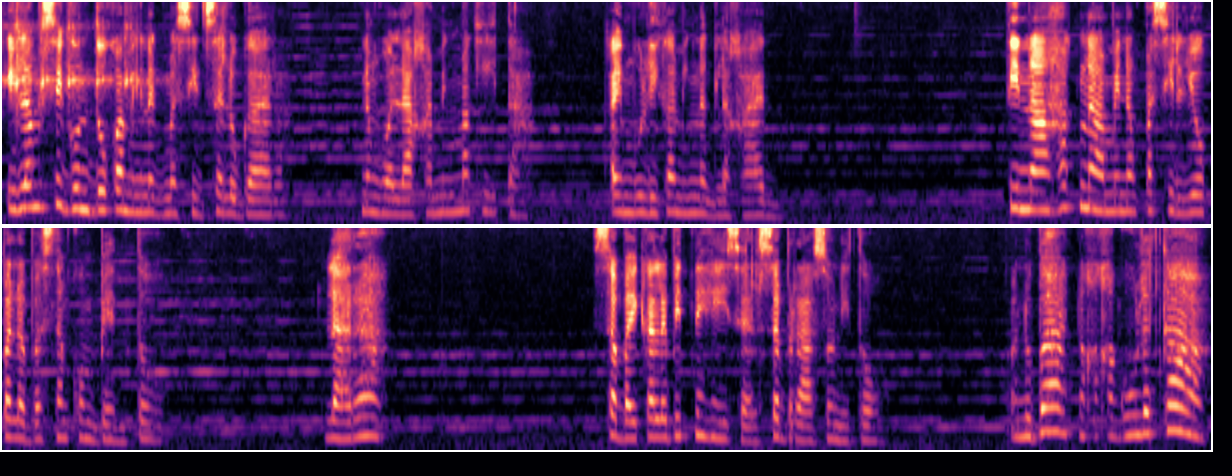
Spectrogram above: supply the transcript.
Ilang segundo kaming nagmasid sa lugar. Nang wala kaming makita, ay muli kaming naglakad. Tinahak namin ang pasilyo palabas ng kumbento. Lara, sabay kalabit ni Hazel sa braso nito. Ano ba? Nakakagulat ka.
